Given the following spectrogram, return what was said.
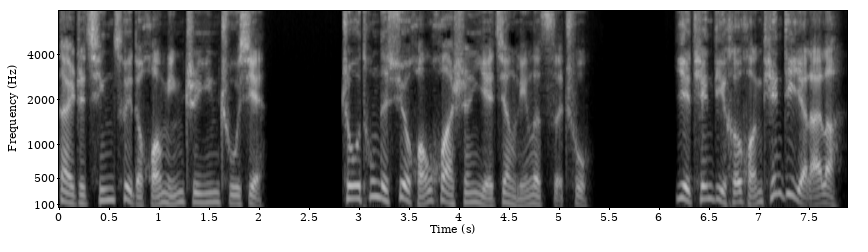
带着清脆的黄明之音出现。周通的血皇化身也降临了此处，叶天帝和黄天帝也来了，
